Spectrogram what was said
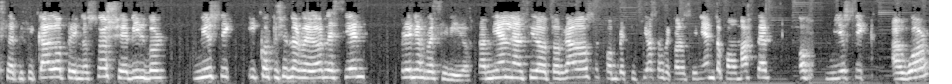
certificado, premios Soche, Billboard Music y construyendo alrededor de 100 premios recibidos. También le han sido otorgados con prestigiosos reconocimientos como Master of Music Award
